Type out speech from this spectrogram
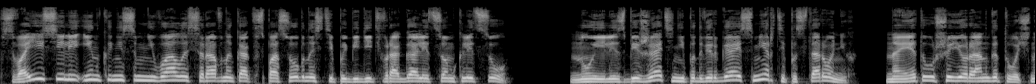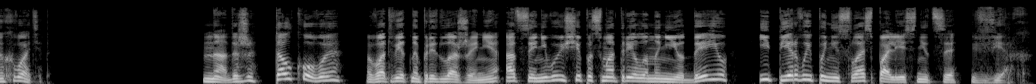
В своей силе Инка не сомневалась, равно как в способности победить врага лицом к лицу. Ну или сбежать, не подвергая смерти посторонних, на это уж ее ранга точно хватит. Надо же, толковая. В ответ на предложение оценивающе посмотрела на нее Дею и первой понеслась по лестнице вверх.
